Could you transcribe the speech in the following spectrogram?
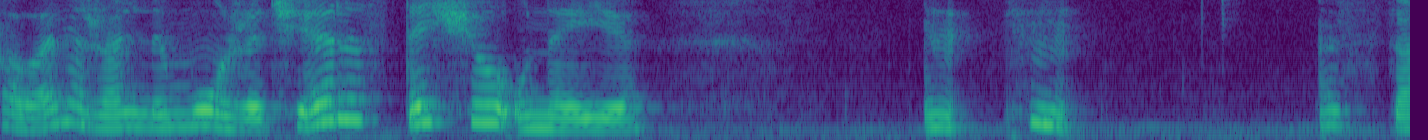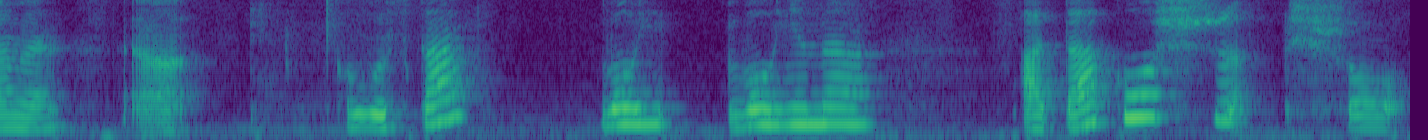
але, на жаль, не може через те, що у неї саме луска вогняна, а також що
